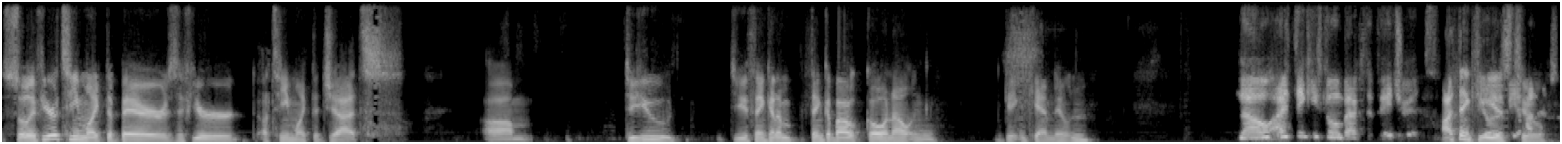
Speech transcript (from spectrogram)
so if you're a team like the Bears, if you're a team like the Jets, um, do you do you think think about going out and getting Cam Newton? No, I think he's going back to the Patriots. I think he is too. honest.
